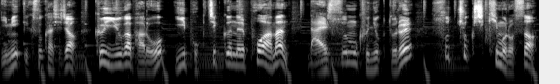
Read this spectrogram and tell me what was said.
이미 익숙하시죠? 그 이유가 바로 이 복직근을 포함한 날숨 근육들을 수축시킴으로써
